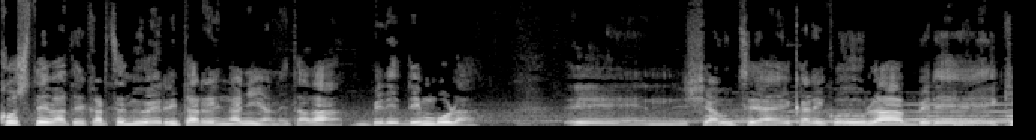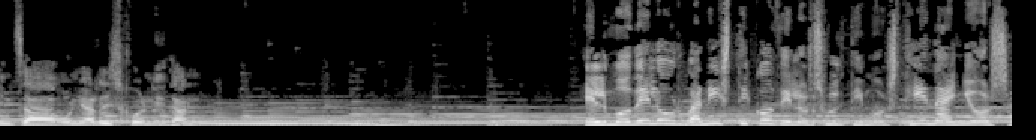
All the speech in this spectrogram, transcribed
koste bat ekartzen du herritarren gainean, eta da, bere denbora, en, xautzea ekarriko dula, bere ekintza oinarrizkoenetan. El modelo urbanístico de los últimos 100 años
